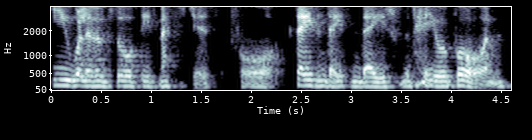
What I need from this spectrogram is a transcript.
you will have absorbed these messages for days and days and days from the day you were born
